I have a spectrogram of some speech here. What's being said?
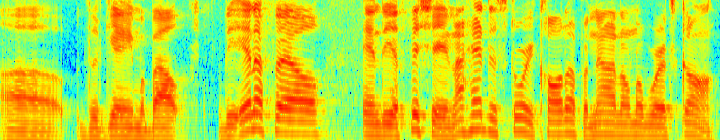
uh, the game about the NFL and the officiating. I had this story called up, and now I don't know where it's gone.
